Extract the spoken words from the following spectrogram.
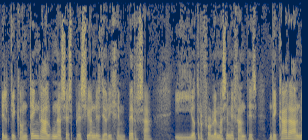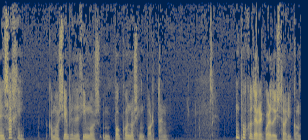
el que contenga algunas expresiones de origen persa y otros problemas semejantes de cara al mensaje. Como siempre decimos, poco nos importan. Un poco de recuerdo histórico.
